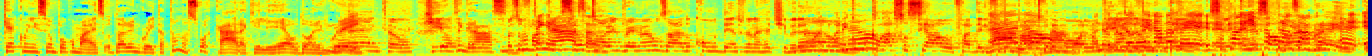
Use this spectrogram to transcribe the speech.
quer conhecer um pouco mais. O Dorian Gray tá tão na sua cara que ele é o Dorian Gray, É, então. que não tem graça. Mas o Não fato ser graça. o Dorian Gray não é usado como dentro da narrativa. Ele não, é- Não, não é nem não. como classe social. O fato dele fazer um pacto com o não. demônio. Não, tem não, nada tem nada a ver. Ele só tá ele ali é pra só o transar Dorian com. Gray. É, ele tá ali pra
